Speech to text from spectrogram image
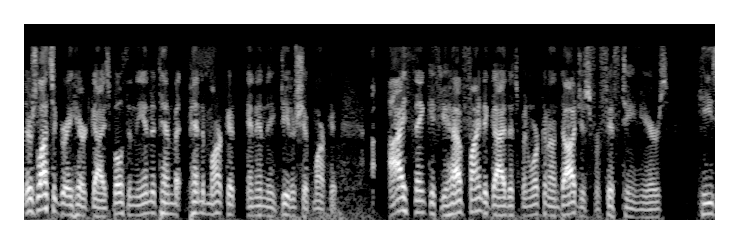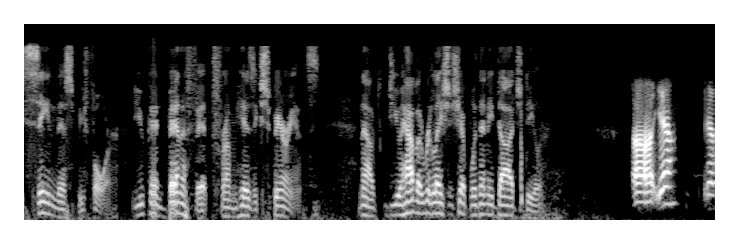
There's lots of gray haired guys, both in the independent market and in the dealership market. I think if you have find a guy that's been working on Dodges for 15 years, he's seen this before. You can benefit from his experience. Now, do you have a relationship with any Dodge dealer? Uh, yeah, yeah.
